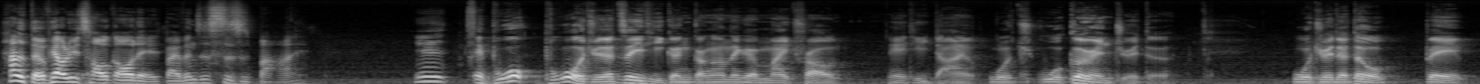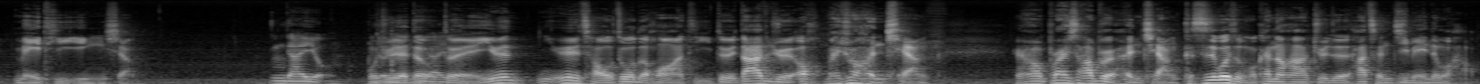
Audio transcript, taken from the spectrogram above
他的得票率超高的，百分之四十八，因为哎、欸，不过不过，我觉得这一题跟刚刚那个 Mike Trout 那一题答案，我我个人觉得，我觉得都有被媒体影响，应该有，我觉得都有对，因为因为炒作的话题，对大家就觉得哦，Mike Trout 很强，然后 Bryce Harper 很强，可是为什么我看到他觉得他成绩没那么好？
